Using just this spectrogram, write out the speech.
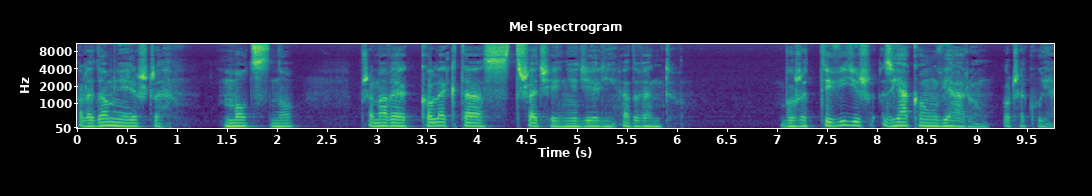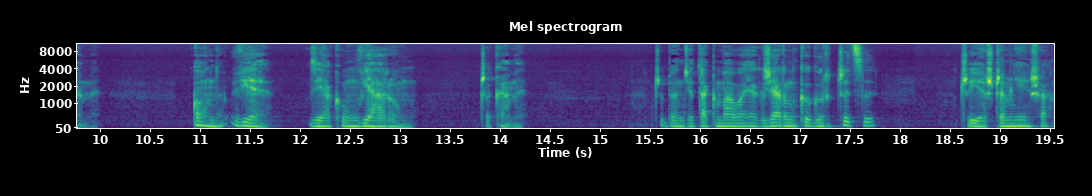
ale do mnie jeszcze mocno przemawia jak kolekta z trzeciej niedzieli Adwentu. Boże, Ty widzisz, z jaką wiarą oczekujemy. On wie, z jaką wiarą czekamy. Czy będzie tak mała jak ziarnko gorczycy, czy jeszcze mniejsza?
